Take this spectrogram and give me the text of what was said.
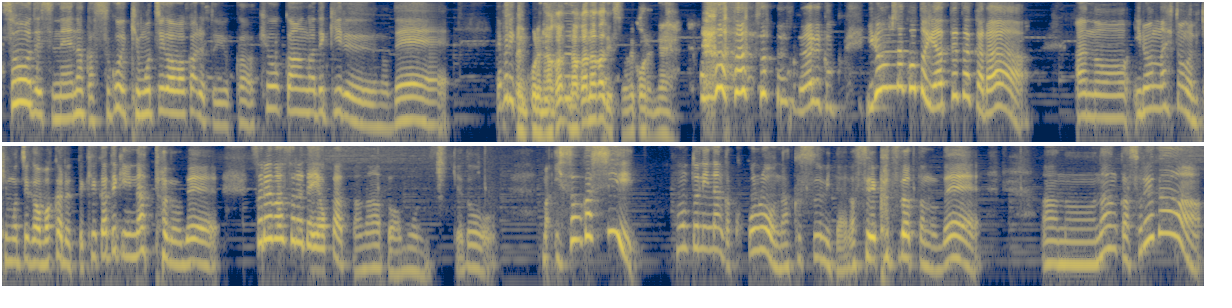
そうですねなんかすごい気持ちが分かるというか共感ができるのでやっぱりこれなかなかなかですよねこれね。そうですねなんかこういろんなことやってたからあのいろんな人の気持ちが分かるって結果的になったのでそれはそれで良かったなとは思うんですけど、まあ、忙しい本当になんか心をなくすみたいな生活だったのであのなんかそれが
